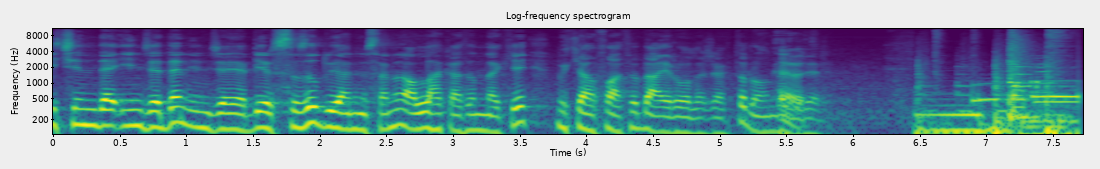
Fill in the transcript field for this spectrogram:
içinde inceden inceye bir sızı duyan insanın Allah katındaki mükafatı da ayrı olacaktır. Onu da Evet. bilelim.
